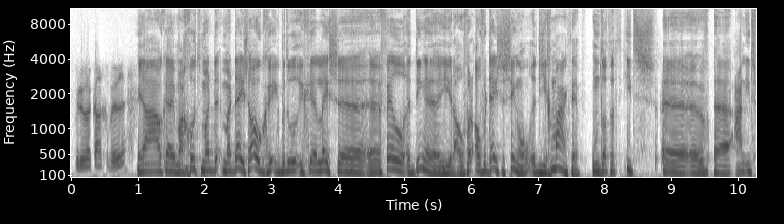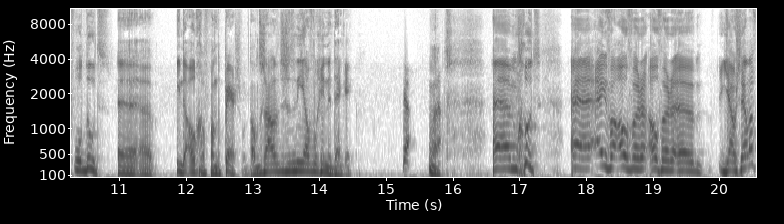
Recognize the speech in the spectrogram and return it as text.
ik bedoel, dat kan gebeuren. Ja, oké, maar goed, maar, de- maar deze ook. Ik bedoel, ik eh, lees eh, eh, veel dingen hierover, over deze single die je gemaakt hebt. Omdat het iets, aan iets voldoet in de ogen van de pers. Want dan zouden ze er niet over beginnen, denk ik. Ja. Ja. Ehm, goed, even over, over jouzelf.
